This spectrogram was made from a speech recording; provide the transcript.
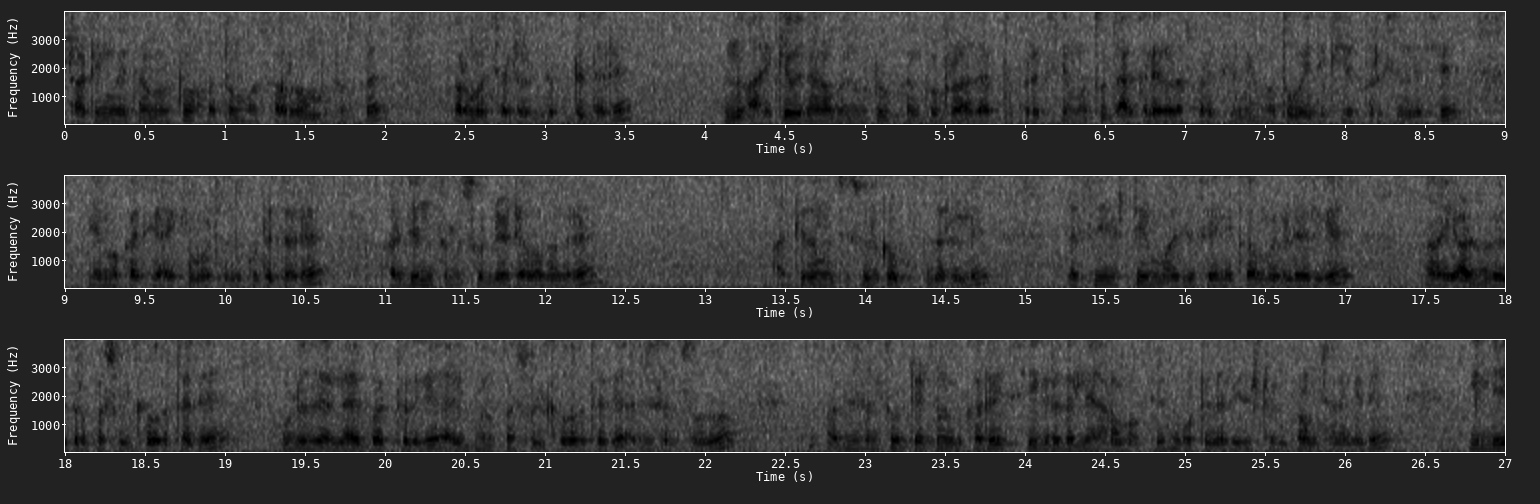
ಸ್ಟಾರ್ಟಿಂಗ್ ವೇತನ ಮತ್ತು ಹತ್ತೊಂಬತ್ತು ಸಾವಿರದ ಒಂಬತ್ತು ರೂಪಾಯಿ ಸ್ಯಾಲರಿ ಕೊಟ್ಟಿದ್ದಾರೆ. ಇನ್ನು ಆಯ್ಕೆ ವಿಧಾನ ಬಂದ್ಬಿಟ್ಟು ಕಂಪ್ಯೂಟರ್ ಆಧಾರಿತ ಪರೀಕ್ಷೆ ಮತ್ತು ದಾಖಲೆಗಳ ಪರಿಶೀಲನೆ ಮತ್ತು ವೈದ್ಯಕೀಯ ಪರೀಕ್ಷೆ ನಡೆಸಿ ನೇಮಕಾತಿಗೆ ಆಯ್ಕೆ ಮಾಡ್ತೀನಿ ಅಂತ ಕೊಟ್ಟಿದ್ದಾರೆ. ಅರ್ಜಿಯನ್ನು ಸಲ್ಲಿಸುವ ಡೇಟ್ ಯಾವಾಗ ಅಂದರೆ ಅದಕ್ಕಿಂತ ಮುಂಚೆ ಶುಲ್ಕ ಕೊಟ್ಟಿದ್ದಾರೆ ಇಲ್ಲಿ ಎಸ್ ಸಿ ಎಸ್ ಟಿ, ಮಾಜಿ ಸೈನಿಕ, ಮಹಿಳೆಯರಿಗೆ ಎರಡುನೂರ ಐವತ್ತು ರೂಪಾಯಿ ಶುಲ್ಕ ಬರುತ್ತದೆ. ಉಳಿದ ಎಲ್ಲ ಅಭ್ಯರ್ಥಿಗಳಿಗೆ ಐದುನೂರು ರೂಪಾಯಿ ಶುಲ್ಕ ಬರುತ್ತದೆ ಅರ್ಜಿ ಸಲ್ಲಿಸೋದು ಅರ್ಜಿ ಸಲ್ಲಿಸೋ ಡೇಟ್ ನೋಡ್ಬೇಕಾದ್ರೆ ಶೀಘ್ರದಲ್ಲೇ ಆರಂಭ ಅಂತ ಕೊಟ್ಟಿದ್ದಾರೆ. ಇದಿಷ್ಟು ಇನ್ಫಾರ್ಮೇಷನ್ ಆಗಿದೆ. ಇಲ್ಲಿ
